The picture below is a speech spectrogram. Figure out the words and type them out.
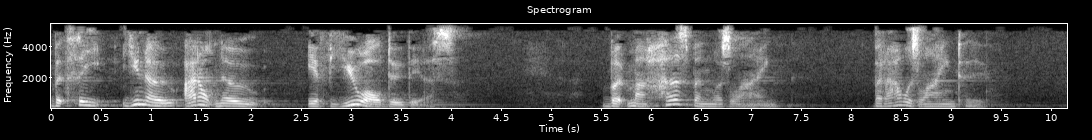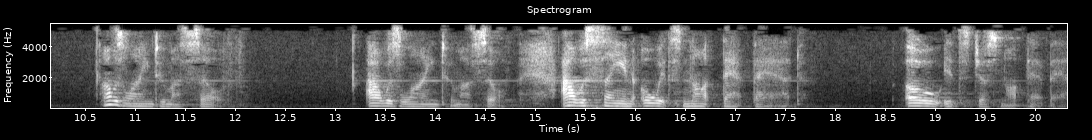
But see, you know, I don't know if you all do this, but my husband was lying, but I was lying too. I was lying to myself. I was lying to myself. I was saying, oh, it's not that bad. Oh, it's just not that bad.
